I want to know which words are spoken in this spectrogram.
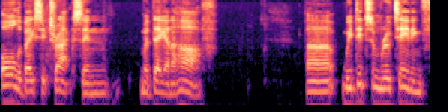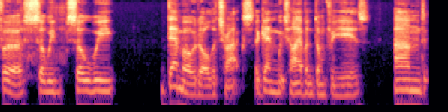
all the basic tracks in a day and a half uh, we did some routining first. So we so we demoed all the tracks again, which I haven't done for years, and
